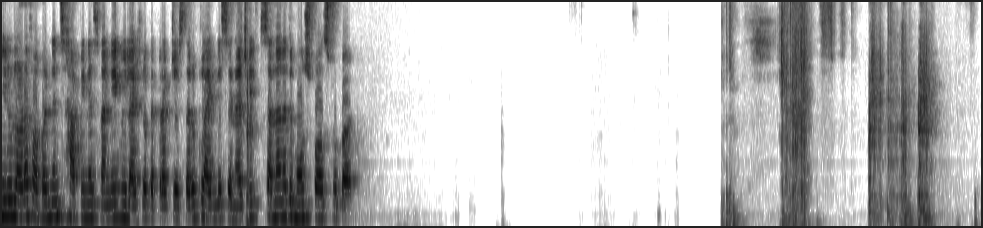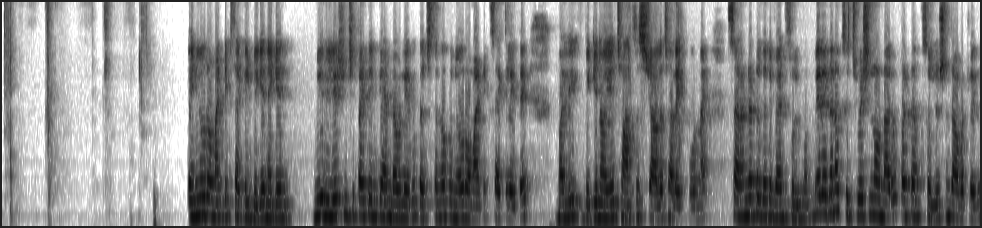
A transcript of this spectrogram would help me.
మీరు లాడ్ ఆఫ్ అబండెన్స్ హ్యాపీనెస్ అన్ని మీ లైఫ్లోకి అట్రాక్ట్ చేస్తారు. క్లైమ్ దిస్ ఎనర్జీ సన్ అనేది most positive card a new romantic cycle begin again. మీ రిలేషన్షిప్ అయితే ఇంకా ఎండ్ అవ్వలేదు. ఖచ్చితంగా కొంచెం రొమాంటిక్ సైకిల్ అయితే మళ్ళీ బిగిన్ అయ్యే ఛాన్సెస్ చాలా చాలా ఎక్కువ ఉన్నాయి. Surrender to the divine full moon మీరు ఏదైనా ఒక సిచ్యువేషన్లో ఉన్నారు బట్ దానికి సొల్యూషన్ రావట్లేదు.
